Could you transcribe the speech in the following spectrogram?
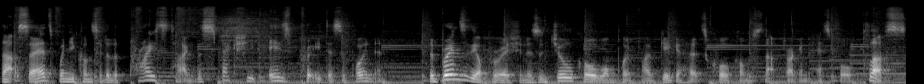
That said, when you consider the price tag, the spec sheet is pretty disappointing. The brains of the operation is a dual-core 1.5 GHz Qualcomm Snapdragon S4 Plus,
